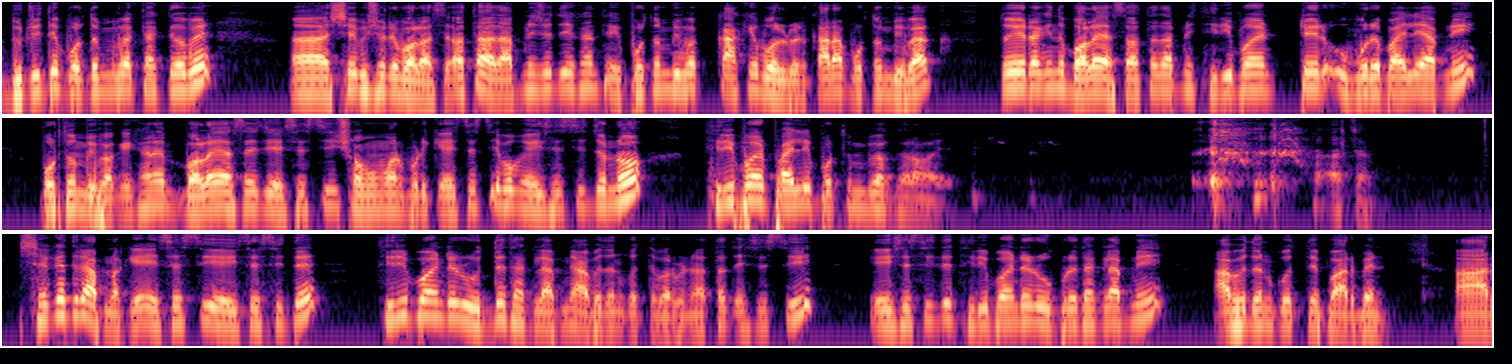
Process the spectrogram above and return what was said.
দুটিতে প্রথম বিভাগ থাকতে হবে সে বিষয়টি বলা আছে। অর্থাৎ আপনি যদি এখান থেকে প্রথম বিভাগ কাকে বলবেন? কারা প্রথম বিভাগ? তো এটা কিন্তু বলাই আছে। অর্থাৎ আপনি থ্রি পয়েন্টের উপরে পাইলে আপনি প্রথম বিভাগ। এখানে বলাই আছে যে এসএসসি সমমান পরীক্ষা। এসএসসি এবং এইচএসসির জন্য থ্রি পয়েন্ট পাইলে প্রথম বিভাগ ধরা হয়। আচ্ছা। সেক্ষেত্রে আপনাকে এসএসসি এইচএসসিতে থ্রি পয়েন্টের ঊর্ধ্বে থাকলে আপনি আবেদন করতে পারবেন। অর্থাৎ এসএসসি এইচএসসিতে থ্রি পয়েন্টের উপরে থাকলে আপনি আবেদন করতে পারবেন। আর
